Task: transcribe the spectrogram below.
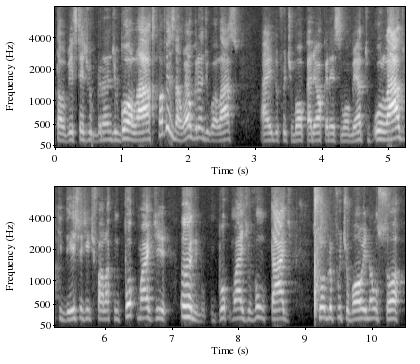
talvez seja o grande golaço, talvez não, é o grande golaço aí do futebol carioca nesse momento, o lado que deixa a gente falar com um pouco mais de ânimo, um pouco mais de vontade sobre o futebol e não só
